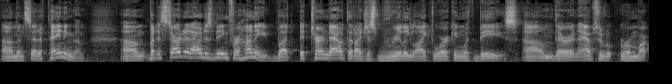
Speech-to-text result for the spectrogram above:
um, instead of painting them. Um, but it started out as being for honey, but it turned out that I just really liked working with bees. Um, They're an absolute remar-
